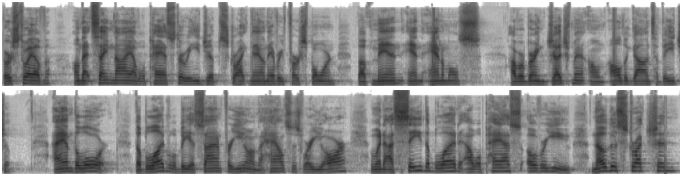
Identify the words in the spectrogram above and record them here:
Verse 12 On that same night I will pass through Egypt, strike down every firstborn both men and animals. I will bring judgment on all the gods of Egypt. I am the Lord. The blood will be a sign for you on the houses where you are. When I see the blood, I will pass over you. No destruction,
